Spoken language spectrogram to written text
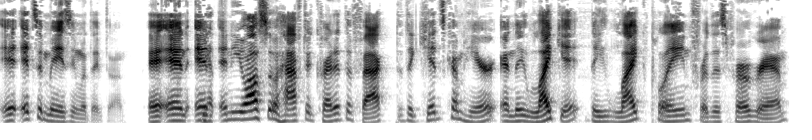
it's amazing what they've done. And and and, Yep. and you also have to credit the fact that the kids come here and they like it. They like playing for this program.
